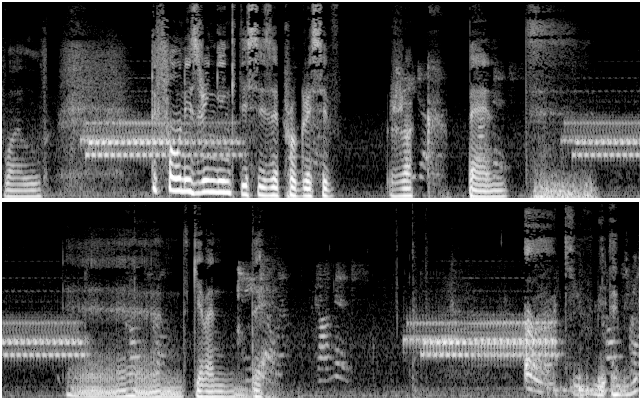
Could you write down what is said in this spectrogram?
while the phone is ringing. This is a progressive rock band and Gevende Ah, give me a minute.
